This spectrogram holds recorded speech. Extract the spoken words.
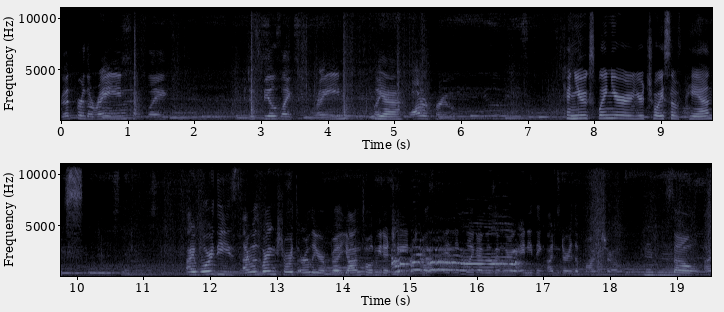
good for the rain because like it just feels like rain, like Yeah. waterproof. Can you explain your, your choice of pants? I wore these. I was wearing shorts earlier, but Jan told me to change because it looked like I wasn't wearing anything under the poncho. So uh,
